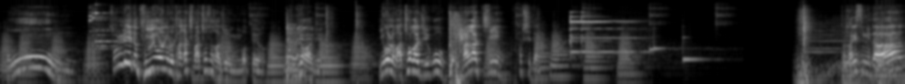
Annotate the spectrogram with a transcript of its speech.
오 솔리드 V1으로 다 같이 맞춰서 가죠 형님 어때요? 공평하게 이걸로 맞춰가지고 다 같이 삽시다 자 가겠습니다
